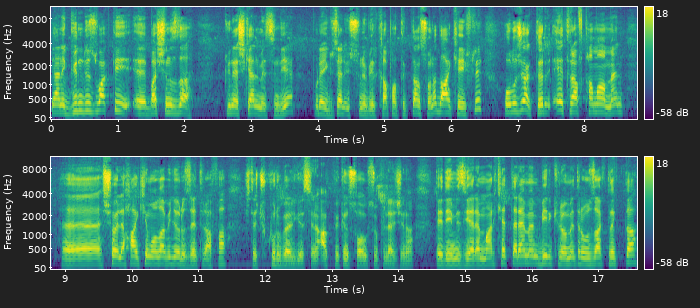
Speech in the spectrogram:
yani gündüz vakti e, başınızda güneş gelmesin diye burayı güzel üstünü bir kapattıktan sonra daha keyifli olacaktır. Etraf tamamen ee, şöyle hakim olabiliyoruz etrafa. İşte Çukur bölgesine, Akbük'ün soğuk su plajına, dediğimiz yere marketler hemen bir kilometre uzaklıkta.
